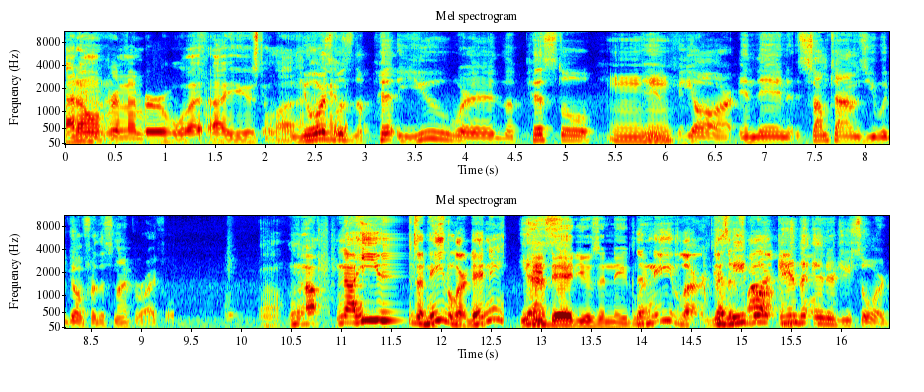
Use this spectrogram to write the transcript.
I don't remember what I used a lot. Yours was the pi- you were the pistol hmm in VR, and then sometimes you would go for the sniper rifle. oh. No, no, he used a needler, didn't he? Yes, He did use a needler. The needler. needler. the 'cause it needler and the energy sword.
